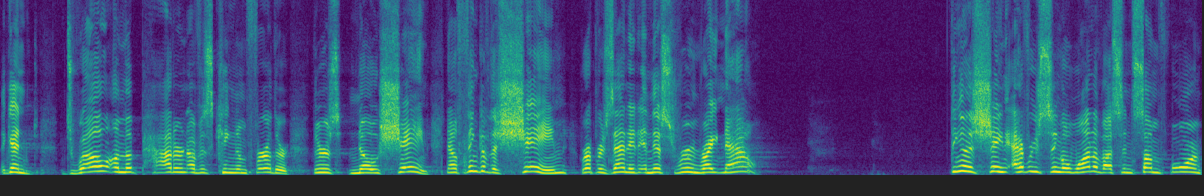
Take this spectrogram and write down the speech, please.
Again, dwell on the pattern of his kingdom further. There's no shame. Now, think of the shame represented in this room right now. Think of the shame every single one of us in some form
